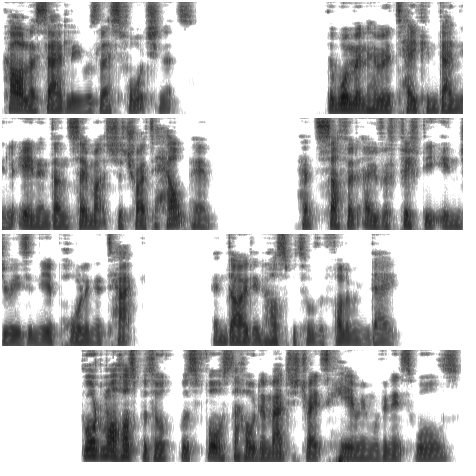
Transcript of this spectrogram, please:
Carla, sadly, was less fortunate. The woman who had taken Daniel in and done so much to try to help him had suffered over 50 injuries in the appalling attack and died in hospital the following day. Broadmoor Hospital was forced to hold a magistrate's hearing within its walls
